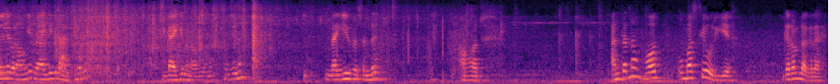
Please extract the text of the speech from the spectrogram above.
लिए बनाऊँगी, मैगी बनाती हूँ। मैगी बनाऊँगी मैं, मुझे ना मैगी भी पसंद है। और अंदर ना बहुत उमस सी हो रही है, गर्म लग रहा है।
